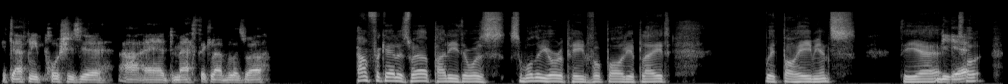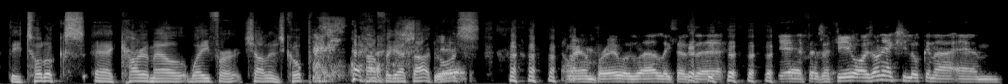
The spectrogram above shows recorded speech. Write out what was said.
it definitely pushes you at a domestic level as well. Can't forget as well, Paddy, there was some other European football you played with Bohemians. The uh, yeah. the Tunnock's uh, Caramel Wafer Challenge Cup. Can't forget that, of course. Irn-Bru as well. Like there's a yeah, there's a few. I was only actually looking at um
